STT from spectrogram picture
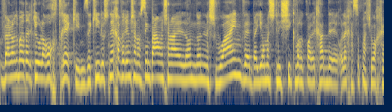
ואני לא מדברת על טיול ארוך טרקים, זה כאילו שני חברים שנוסעים פעם ראשונה ללונדון לשבועיים, וביום השלישי כבר כל אחד הולך לעשות משהו אחר.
